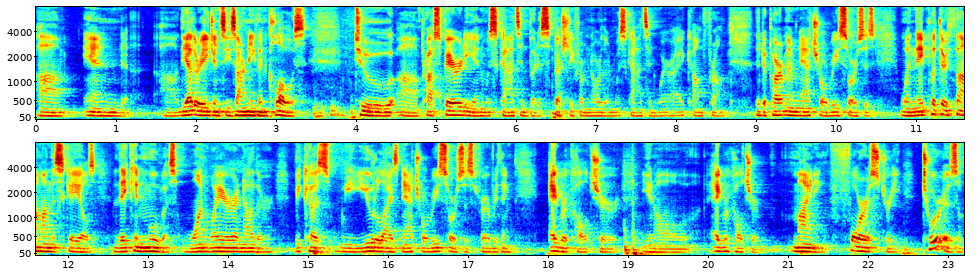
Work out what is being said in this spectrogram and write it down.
um, and uh, the other agencies aren't even close mm-hmm. to uh, prosperity in Wisconsin, but especially from northern Wisconsin, where I come from. The Department of Natural Resources, when they put their thumb on the scales, they can move us one way or another because we utilize natural resources for everything agriculture, you know, agriculture, mining, forestry, tourism.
